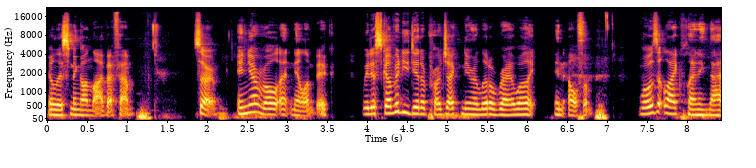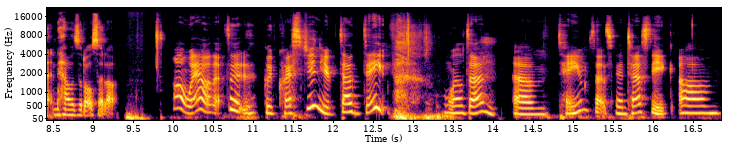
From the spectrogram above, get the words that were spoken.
You're listening on Live FM. So, in your role at Nillumbik, we discovered you did a project near a little railway in Eltham. What was it like planning that, and how was it all set up? Oh, wow, that's a good question. You've dug deep. Well done, um, teams. That's fantastic. Um,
